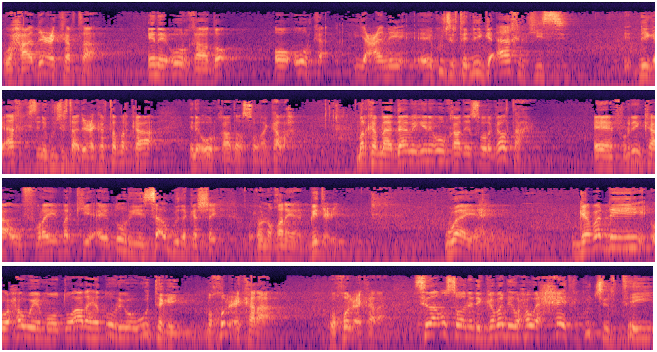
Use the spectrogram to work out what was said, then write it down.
waxaa dhici karta inay uur qaado oo uurka yani ku jirta dhiigga aakhirkiisi dhiigga aakhirkiisi inay ku jirtaa. Dhici karta markaa inay uur qaaddaa suuragal ah marka maadaama inay uur qaadday suuragal tahay ee furiinkaa uu furay markii ay duhrigii guda gashay wuxuu noqonayaa bidci. Waaya gabadhii waxa weeye mawduucadahe duhriga uu tegey ma khulci karaa wuu khulci karaa sidaan u soo nidhi gabadhii waxa weye xaydka ku jirtay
